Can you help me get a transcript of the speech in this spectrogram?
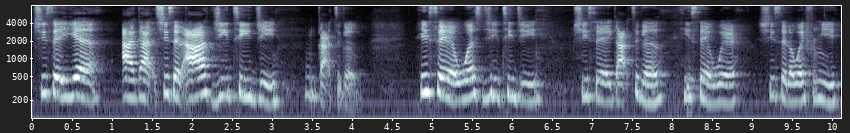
She said, "Yeah, I got." She said, "I GTG, got to go." He said, "What's GTG?" She said, "Got to go." He said, "Where?" She said, "Away from you."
